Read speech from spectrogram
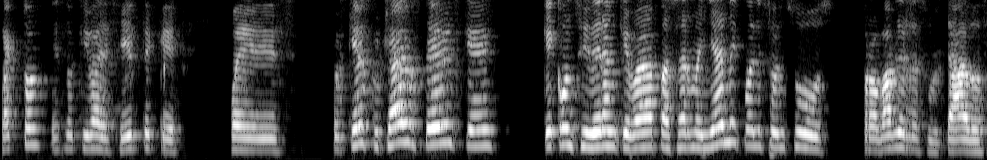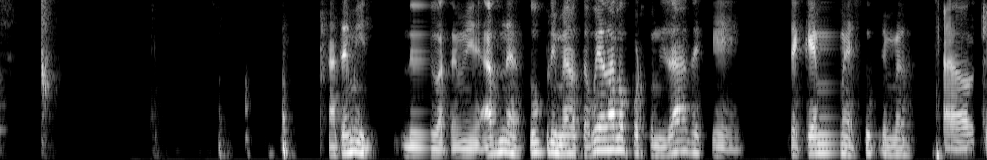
Exacto, es lo que iba a decirte, que pues, pues quiero escuchar a ustedes qué, qué consideran que va a pasar mañana y cuáles son sus probables resultados. Atemi, digo Atemi, Abner, tú primero, te voy a dar la oportunidad de que te quemes tú primero. Ah, ok.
